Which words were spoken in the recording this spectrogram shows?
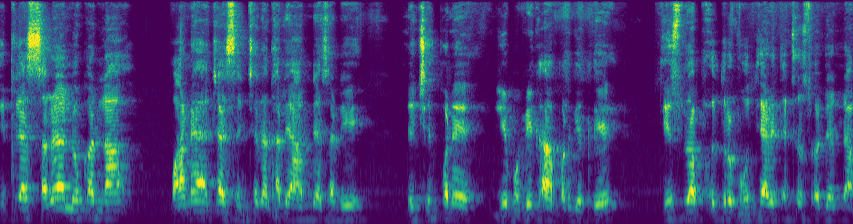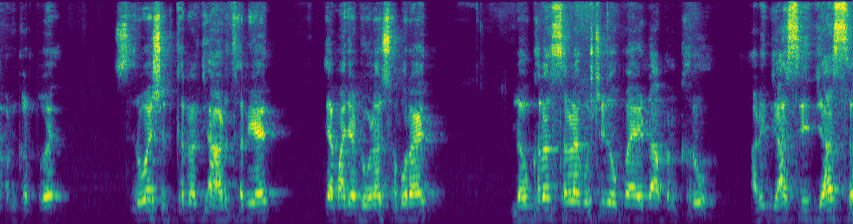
तिथल्या सगळ्या लोकांना पाण्याच्या सिंचनाखाली आणण्यासाठी निश्चितपणे जी भूमिका आपण घेतली ती सुद्धा फलद्रूप होते आणि त्याचं सुद्धा निर्णय आपण करतोय. सर्व शेतकऱ्यांच्या अडचणी आहेत त्या माझ्या डोळ्यासमोर आहेत. लवकरच सगळ्या गोष्टीचा उपाययोजना आपण करू आणि जास्तीत जास्त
